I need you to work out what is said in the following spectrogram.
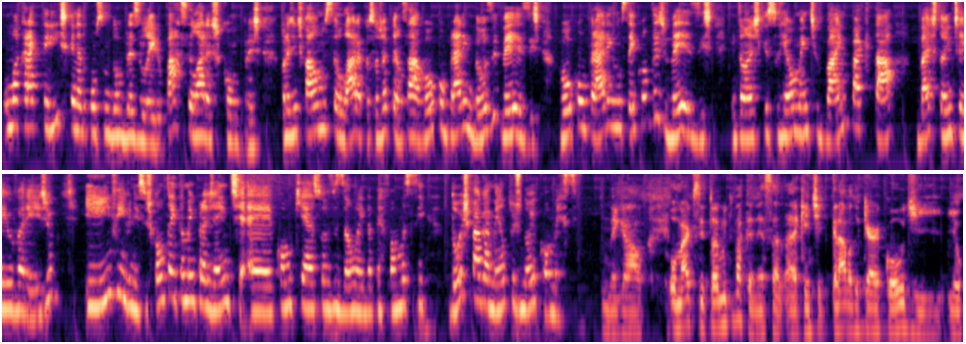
uma característica né, do consumidor brasileiro, parcelar as compras. Quando a gente fala no celular, a pessoa já pensa, ah, vou comprar em 12 vezes, vou comprar em não sei quantas vezes. Então, acho que isso realmente vai impactar bastante aí o varejo. E, enfim, Vinícius, conta aí também pra gente é, como que é a sua visão aí da performance dos pagamentos no e-commerce. Legal. O Marcos citou é muito bacana. Essa é, que a gente grava do QR Code e eu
